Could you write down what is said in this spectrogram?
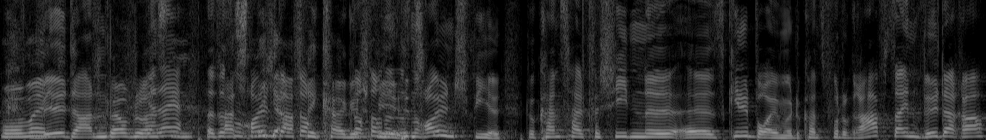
Moment. Wildern. Ich glaube, du hast, ja, ja, das ist nicht Afrika doch, gespielt. Doch, das ist ein Rollenspiel. Du kannst halt verschiedene äh, Skillbäume. Du kannst Fotograf sein, Wilderer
